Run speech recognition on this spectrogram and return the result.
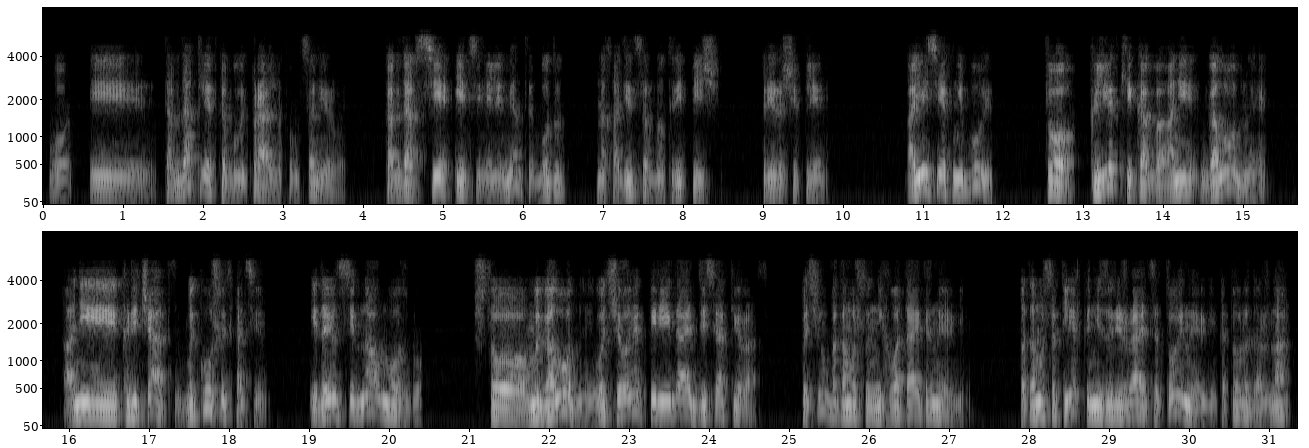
Вот. И тогда клетка будет правильно функционировать, когда все эти элементы будут находиться внутри пищи при расщеплении. А если их не будет, то клетки, как бы, они голодные, они кричат, мы кушать хотим, и дают сигнал мозгу, что мы голодные. Вот человек переедает десятки раз. Почему? Потому что не хватает энергии. Потому что клетка не заряжается той энергией, которая должна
